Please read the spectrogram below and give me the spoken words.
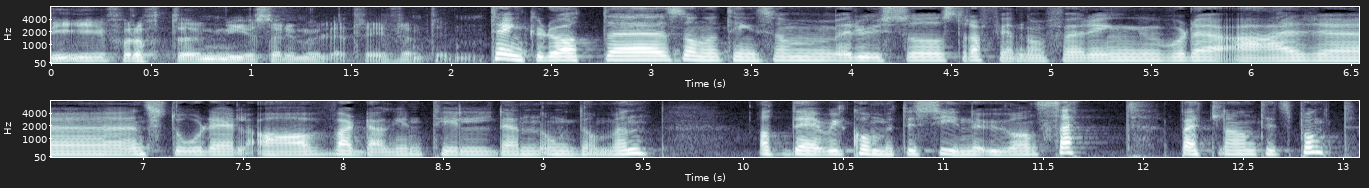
de får ofte mye større muligheter i fremtiden. Tenker du at eh, sånne ting som rus og straffegjennomføring, hvor det er eh, en stor del av hverdagen til den ungdommen, at det vil komme til syne uansett på et eller annet tidspunkt?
